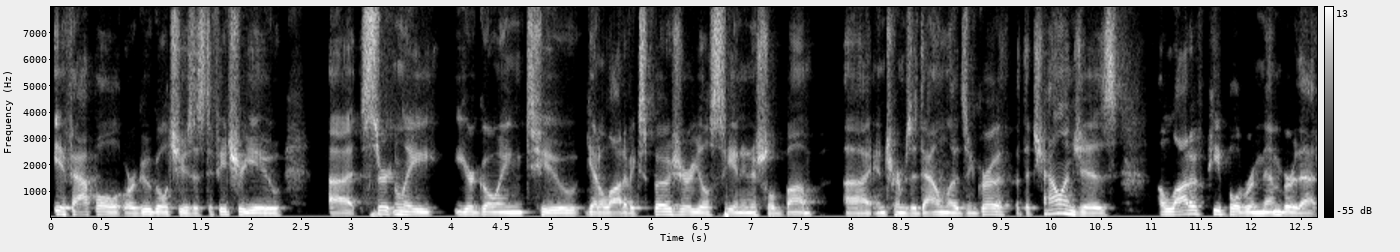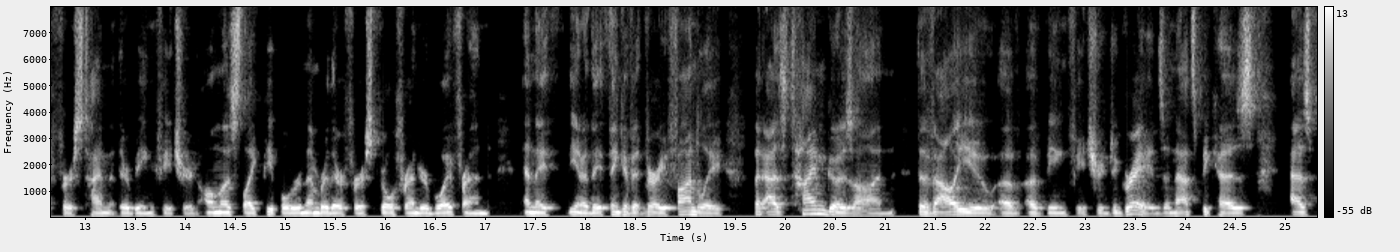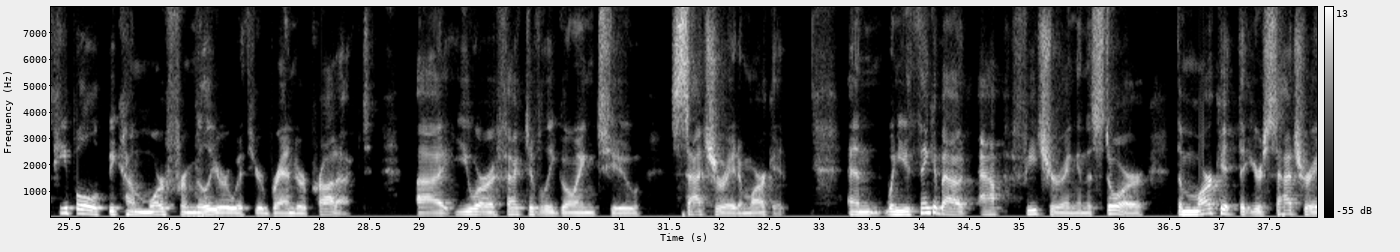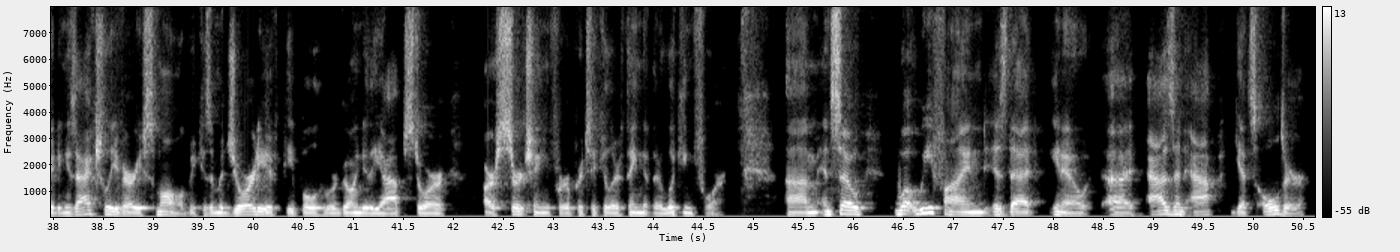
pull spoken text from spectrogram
if Apple or Google chooses to feature you, uh, certainly you're going to get a lot of exposure. You'll see an initial bump uh, in terms of downloads and growth. But the challenge is a lot of people remember that first time that they're being featured, almost like people remember their first girlfriend or boyfriend, and they you know they think of it very fondly. But as time goes on, the value of, of being featured degrades, and that's because as people become more familiar with your brand or product, uh, you are effectively going to saturate a market. And when you think about app featuring in the store, the market that you're saturating is actually very small because a majority of people who are going to the app store are searching for a particular thing that they're looking for. Um, and so what we find is that you know uh, as an app gets older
